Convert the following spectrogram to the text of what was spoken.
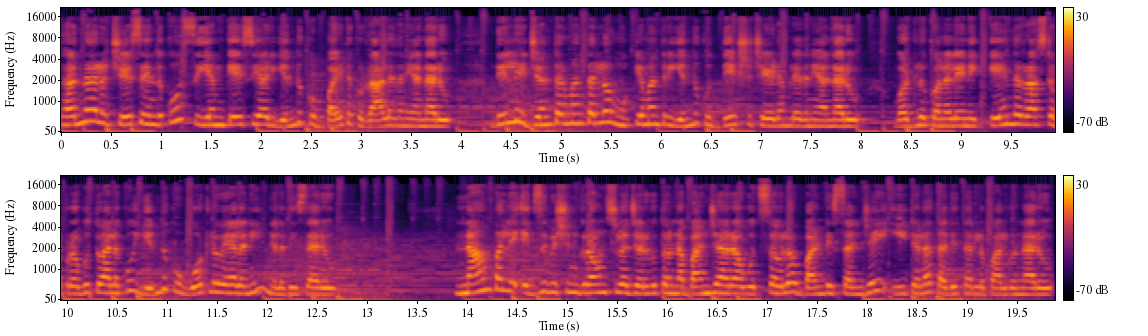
ధర్నాలు చేసేందుకు సీఎం కేసీఆర్ ఎందుకు బయటకు రాలేదని అన్నారు. ఢిల్లీ జంతర్ మంతర్లో ముఖ్యమంత్రి ఎందుకు దీక్ష చేయడం లేదని అన్నారు. వడ్లు కొనలేని కేంద్ర రాష్ట్ర ప్రభుత్వాలకు ఎందుకు ఓట్లు వేయాలని నిలదీశారు. నాంపల్లి ఎగ్జిబిషన్ గ్రౌండ్స్లో జరుగుతున్న బంజారా ఉత్సవ్లో బండి సంజయ్ ఈటెల తదితరులు పాల్గొన్నారు.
